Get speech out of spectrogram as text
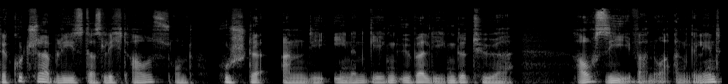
Der Kutscher blies das Licht aus und huschte an die ihnen gegenüberliegende Tür. Auch sie war nur angelehnt,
